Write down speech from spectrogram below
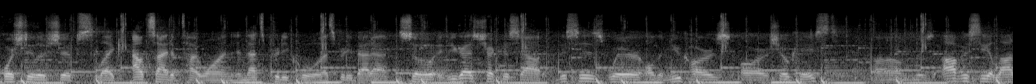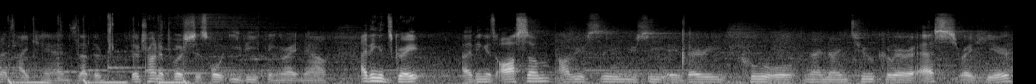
Porsche dealerships like outside of Taiwan and that's pretty cool. That's pretty badass. So if you guys check this out, this is where all the new cars are showcased. Um, there's obviously a lot of Taycans that they're, they're trying to push this whole EV thing right now. I think it's great. I think it's awesome. Obviously, you see a very cool 992 Carrera S right here.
